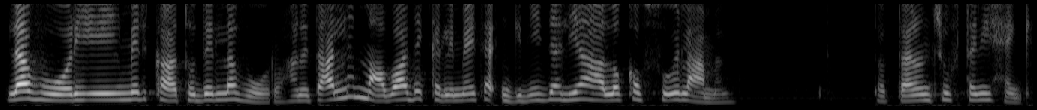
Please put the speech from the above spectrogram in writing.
lavori e il mercato del lavoro. هنتعلم مع بعض كلمات جديدة ليها علاقة بسوق العمل طب تعالوا نشوف تاني حاجة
